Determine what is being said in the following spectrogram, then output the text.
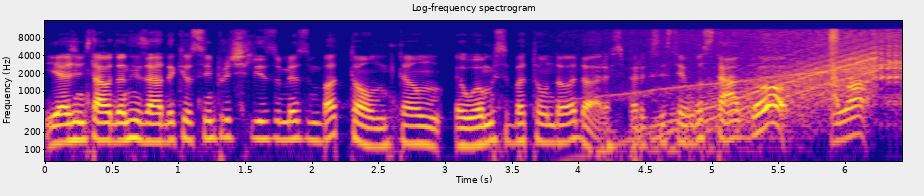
E a gente tava dando risada que eu sempre utilizo o mesmo batom. Então eu amo esse batom da Odora. Espero que vocês tenham gostado. Não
